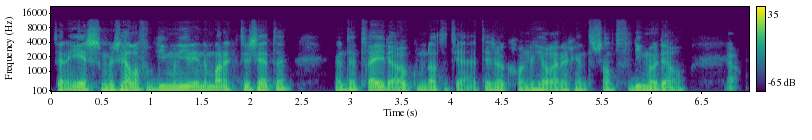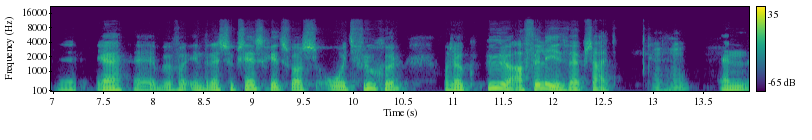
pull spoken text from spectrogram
ten eerste mezelf op die manier in de markt te zetten. En ten tweede ook omdat het, ja, het is ook gewoon een heel erg interessant verdienmodel. Ja, uh, ja uh, Internet Succesgids was ooit vroeger, was ook pure affiliate website. Mm -hmm. En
